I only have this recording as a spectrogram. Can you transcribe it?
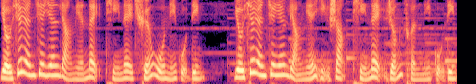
有些人戒烟两年内体内全无尼古丁，有些人戒烟两年以上体内仍存尼古丁。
